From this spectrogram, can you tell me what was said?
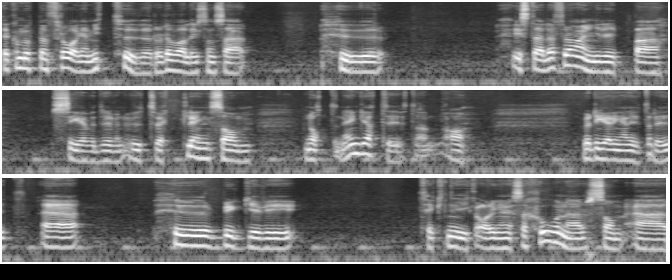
det kom upp en fråga i mitt huvud och det var liksom så här hur istället för att angripa CV-driven utveckling som något negativt, ja, värderingar hit och dit. Eh, hur bygger vi teknikorganisationer som är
